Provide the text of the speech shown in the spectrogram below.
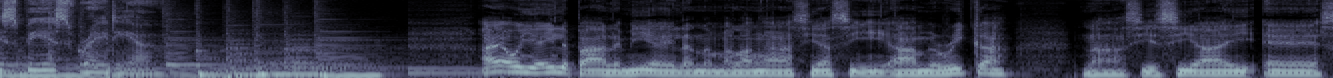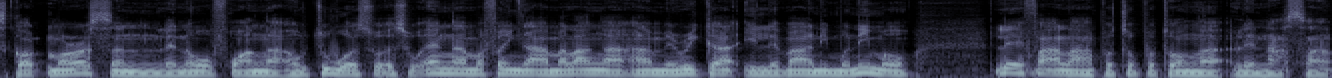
SBS Radio. Ai o iei le pāle mia i lana malanga siasi i Amerika na si ai e Scott Morrison le no fuanga au tua su esu enga mawhai malanga Amerika i le vani monimo le whaala potopotonga le NASA.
